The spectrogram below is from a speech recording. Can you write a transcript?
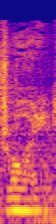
Destroyed.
